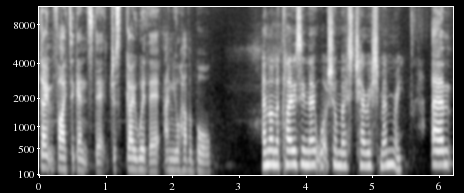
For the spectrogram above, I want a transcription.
Don't fight against it. Just go with it and you'll have a ball. And on a closing note, what's your most cherished memory? Um,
